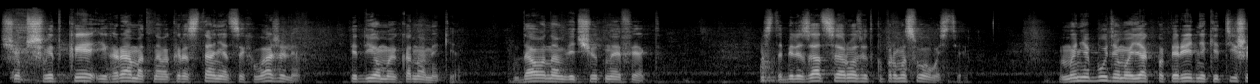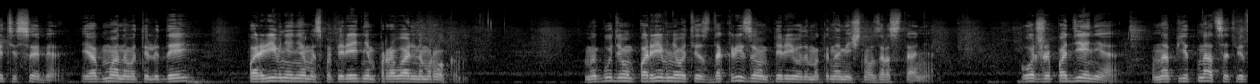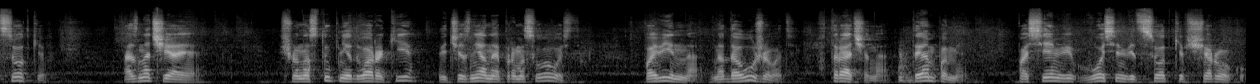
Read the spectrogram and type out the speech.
щоб швидке і грамотне використання цих важелів підйому економіки дало нам відчутний ефект. Стабілізація розвитку промисловості. Ми не будемо, як попередники, тішити себе і обманувати людей порівнянням із попереднім провальним роком. Ми будемо порівнювати з докризовим періодом економічного зростання. Отже, падіння на 15% означає, що наступні два роки вітчизняна промисловість повинна надолужувати втрачено темпами по 7-8% щороку.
